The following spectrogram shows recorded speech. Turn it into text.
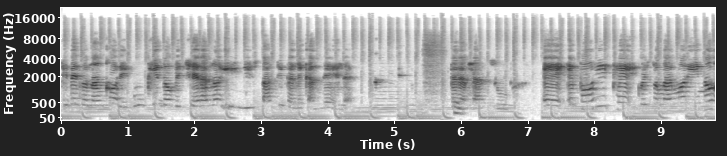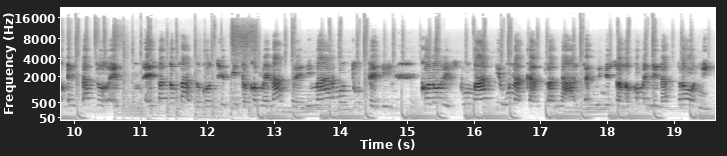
si vedono ancora i buchi dove c'erano gli spazi per le candele per andare su e, e, poi che questo marmorino è stato, è, è stato fatto, concepito come lastre di marmo, tutte di colori sfumati una accanto all'altra, quindi sono come dei lastroni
